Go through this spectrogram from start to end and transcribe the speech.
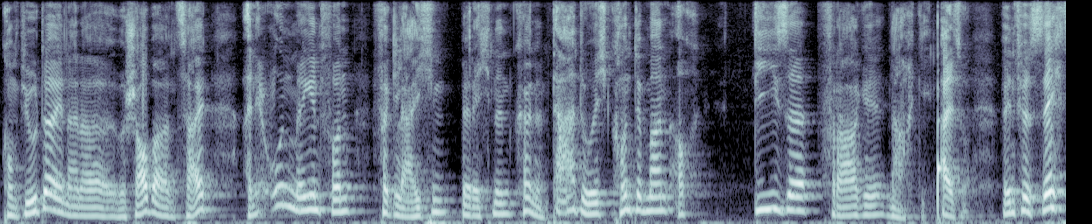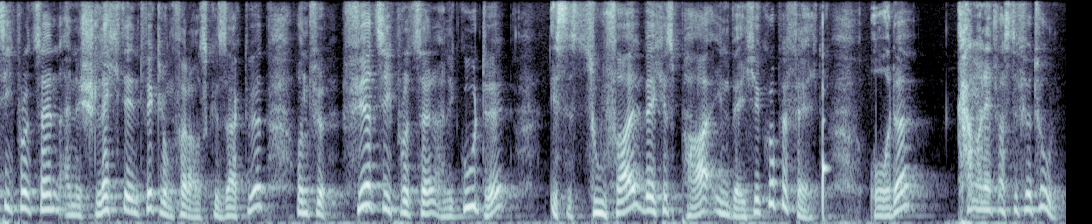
Computer in einer überschaubaren Zeit eine Unmengen von Vergleichen berechnen können. Dadurch konnte man auch dieser Frage nachgehen. Also, wenn für 60 Prozent eine schlechte Entwicklung vorausgesagt wird und für 40 Prozent eine gute, ist es Zufall, welches Paar in welche Gruppe fällt. Oder kann man etwas dafür tun.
